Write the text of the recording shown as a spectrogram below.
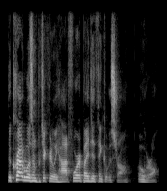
The crowd wasn't particularly hot for it, but I did think it was strong overall.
